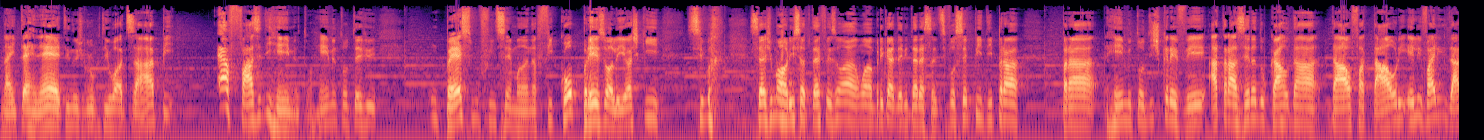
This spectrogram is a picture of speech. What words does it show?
na internet e nos grupos de WhatsApp, é a fase de Hamilton. Hamilton teve um péssimo fim de semana, ficou preso ali. Eu acho que se Sérgio Maurício até fez uma, uma brincadeira interessante. Se você pedir para para Hamilton descrever a traseira do carro da, da AlphaTauri, ele vai lhe dar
